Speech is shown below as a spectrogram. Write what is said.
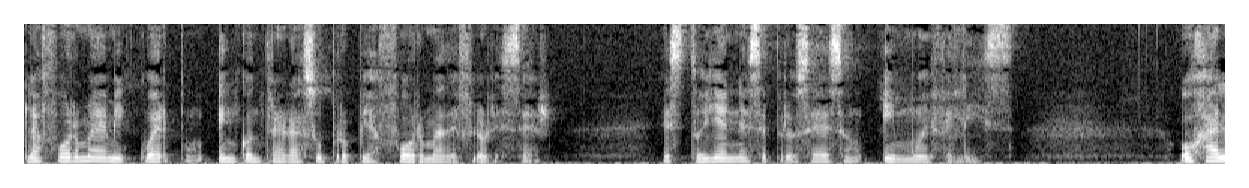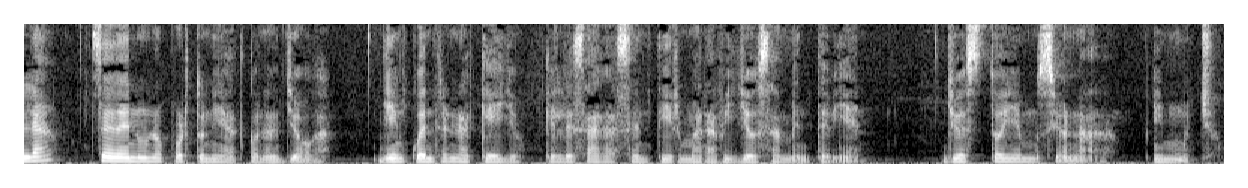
la forma de mi cuerpo encontrará su propia forma de florecer. Estoy en ese proceso y muy feliz. Ojalá se den una oportunidad con el yoga y encuentren aquello que les haga sentir maravillosamente bien. Yo estoy emocionada y mucho.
